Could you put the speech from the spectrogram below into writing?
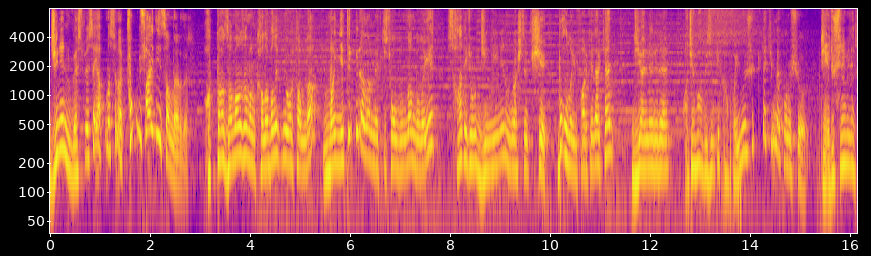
cinin vesvese yapmasına çok müsait insanlardır. Hatta zaman zaman kalabalık bir ortamda manyetik bir alanın etkisi olduğundan dolayı sadece o cinliğinin uğraştığı kişi bu olayı fark ederken diğerleri de acaba bizimki kafayı mı üşüttü de kimle konuşuyor diye düşünebilir.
